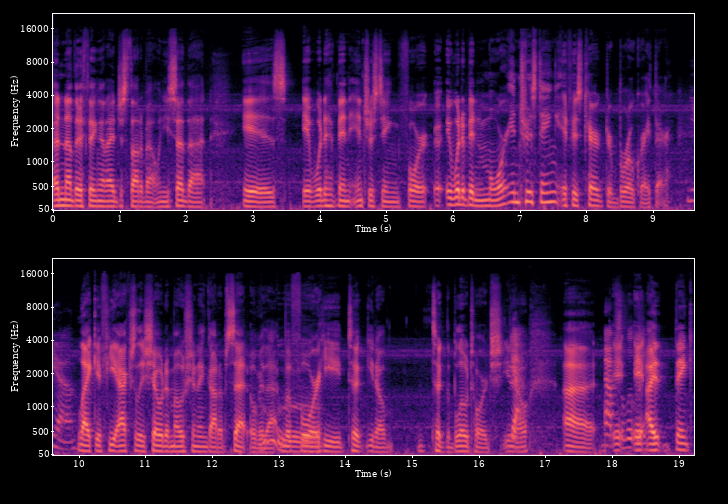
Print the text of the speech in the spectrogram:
another thing that I just thought about when you said that is it would have been interesting for it would have been more interesting if his character broke right there. Yeah. Like if he actually showed emotion and got upset over that before he took, you know, took the blowtorch, you Yeah. know. Uh Absolutely. it- I think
